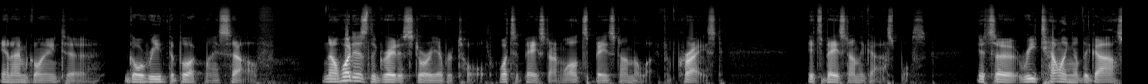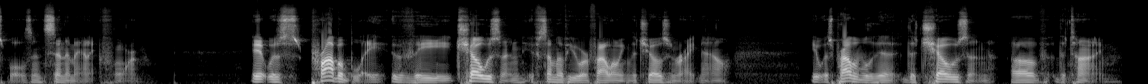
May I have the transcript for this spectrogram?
and I'm going to go read the book myself. Now, what is the greatest story ever told? What's it based on? Well, it's based on the life of Christ. It's based on the Gospels. It's a retelling of the Gospels in cinematic form. It was probably the chosen, if some of you are following the chosen right now, it was probably the, the chosen of the time.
